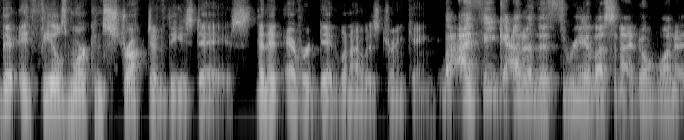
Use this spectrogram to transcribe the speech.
there it feels more constructive these days than it ever did when i was drinking But I think out of the three of us, and I don't want to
